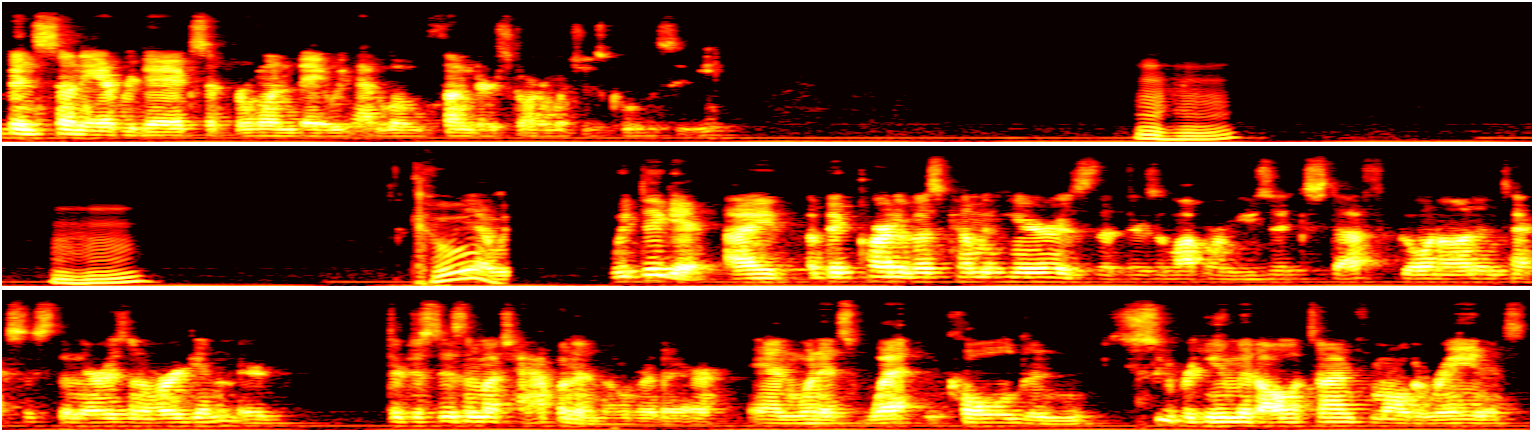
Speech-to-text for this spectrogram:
been sunny every day except for one day we had a little thunderstorm, which was cool to see. mm-hmm. Mm-hmm. Cool. Yeah, we, we dig it. I a big part of us coming here is that there's a lot more music stuff going on in Texas than there is in Oregon. There there just isn't much happening over there. And when it's wet and cold and super humid all the time from all the rain, it's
